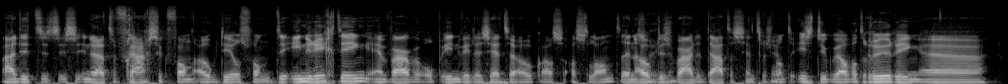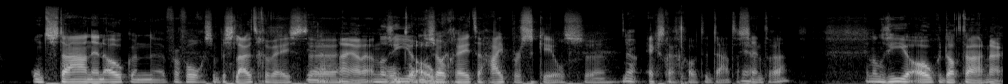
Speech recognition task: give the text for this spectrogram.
Maar dit is, is, inderdaad een vraagstuk van ook deels van de inrichting en waar we op in willen zetten ook als, als land. En ook Zeker. dus waar de datacenters. Ja. Want er is natuurlijk wel wat reuring ontstaan en ook een, uh, vervolgens een besluit geweest. Ja, uh, nou ja, en dan zie je ook zogeheten hyperscales, ja. extra grote datacentra. En dan zie je ook dat daar nou,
